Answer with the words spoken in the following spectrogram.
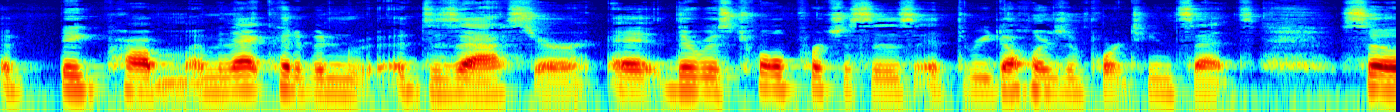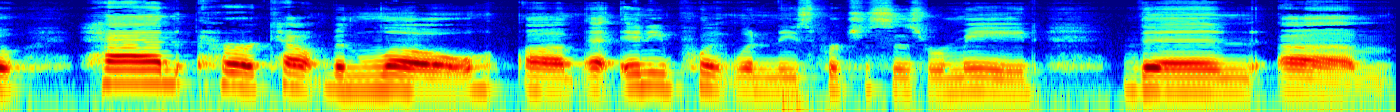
a big problem. I mean, that could have been a disaster. Uh, there was 12 purchases at $3.14. So had her account been low um, at any point when these purchases were made, then um,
